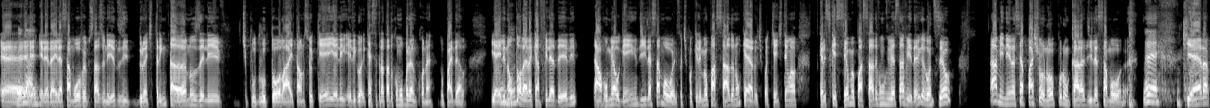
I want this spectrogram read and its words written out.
É, ele, ele é da Ilha Samoa, foi para os Estados Unidos e durante 30 anos ele, tipo, lutou lá e tal, não sei o quê, e ele, ele quer ser tratado como branco, né? O pai dela. E aí ele não Uhum. tolera que a filha dele arrume alguém de Ilha Samoa. Ele falou, tipo, aquele é meu passado, eu não quero. Tipo, aqui a gente tem uma. Quero esquecer o meu passado e vamos viver essa vida. Aí o que aconteceu? A menina se apaixonou por um cara de Ilha Samoa, É. que era,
